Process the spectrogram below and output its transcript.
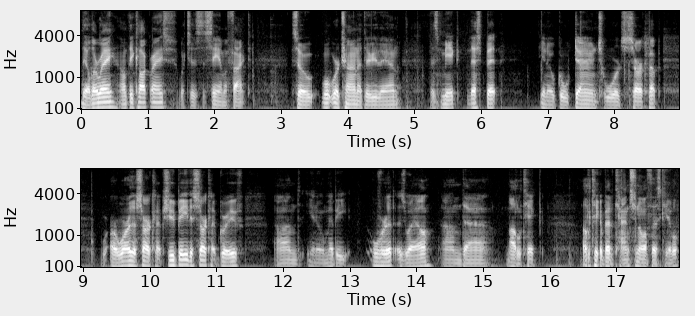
the other way, anti-clockwise, which is the same effect. So what we're trying to do then is make this bit you know, go down towards the circlip or where the circlip should be, the circlip groove, and you know, maybe over it as well, and uh, that'll take that'll take a bit of tension off this cable.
